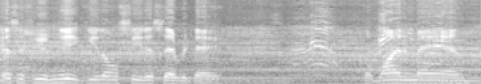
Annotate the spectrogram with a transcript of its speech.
This is unique. You don't see this every day. The one man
